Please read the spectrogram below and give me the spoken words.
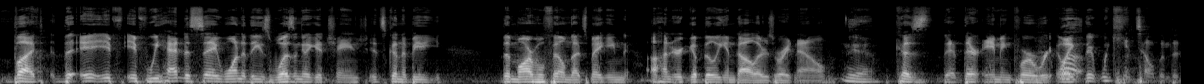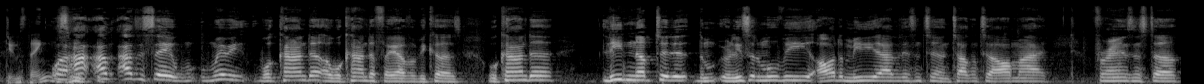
But the, if if we had to say one of these wasn't going to get changed, it's going to be the Marvel film that's making a hundred billion dollars right now Yeah. because they're, they're aiming for a re- Well- like we can't tell them to do things. Well, I, I, I'll just say maybe Wakanda or Wakanda Forever because Wakanda, leading up to the, the release of the movie, all the media I listened to and talking to all my friends and stuff,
